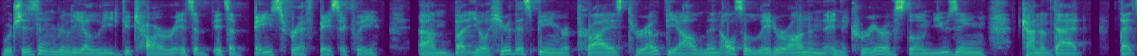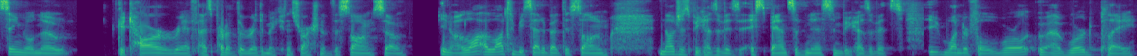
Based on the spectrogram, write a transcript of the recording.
which isn't really a lead guitar. It's a it's a bass riff basically. Um, but you'll hear this being reprised throughout the album, and also later on in the, in the career of Sloan, using kind of that that single note guitar riff as part of the rhythmic construction of the song. So you know a lot a lot to be said about this song, not just because of its expansiveness and because of its wonderful word uh, wordplay,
